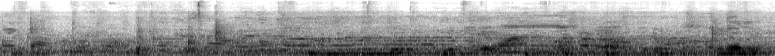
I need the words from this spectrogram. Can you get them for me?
그러니까. 와. 두 명이.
